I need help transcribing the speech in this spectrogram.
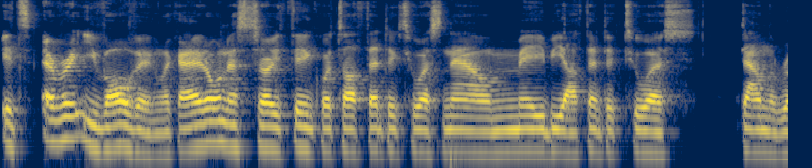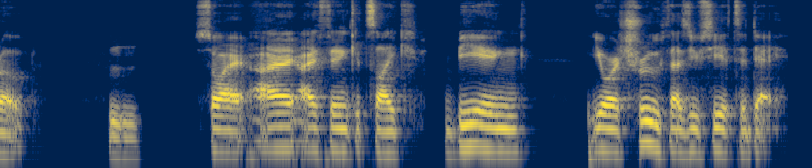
it's ever evolving. Like I don't necessarily think what's authentic to us now may be authentic to us down the road. Mhm. So I I I think it's like being your truth as you see it today.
